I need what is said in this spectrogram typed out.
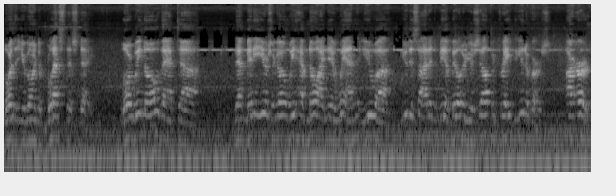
Lord, that you're going to bless this day. Lord, we know that uh, that many years ago, we have no idea when, you, uh, you decided to be a builder yourself and create the universe, our earth.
